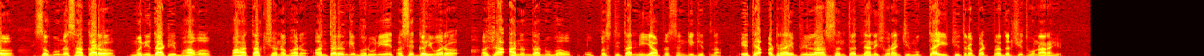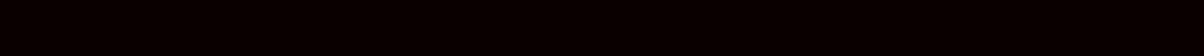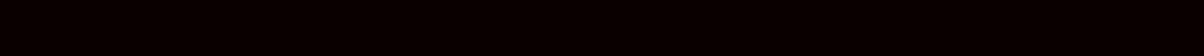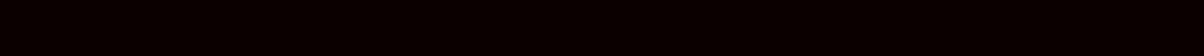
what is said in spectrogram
सगुण साकार मनी दाटी भाव पाहता क्षणभर अंतरंगी भरून येत असे गैवर अशा आनंदानुभव उपस्थितांनी या प्रसंगी घेतला. येत्या अठरा एप्रिलला संत ज्ञानेश्वरांची मुक्ताई चित्रपट प्रदर्शित होणार आहे.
